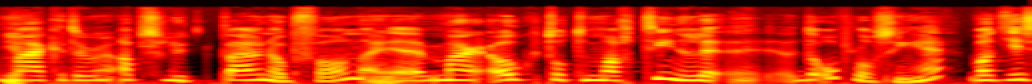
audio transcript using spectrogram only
Ja. maken er een absoluut puinhoop van. Eh, maar ook tot de macht 10 le- eh, de oplossing. Hè? Want je,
